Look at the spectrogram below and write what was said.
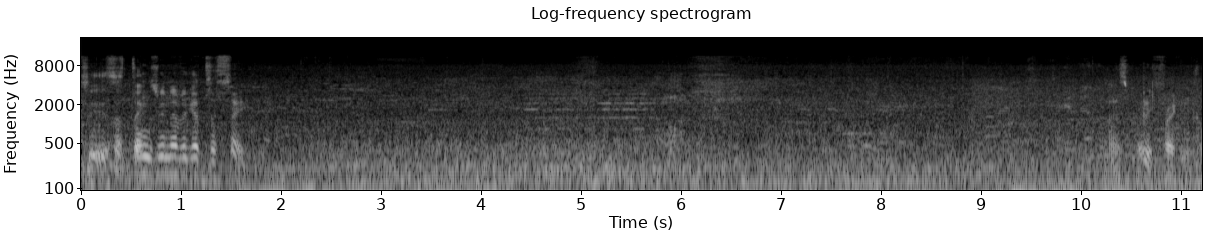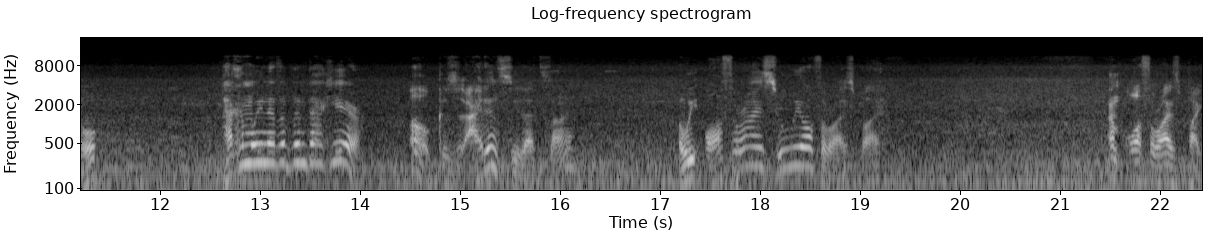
See, these are things we never get to see. That's pretty freaking cool. How come we never been back here? Oh, because I didn't see that sign. Are we authorized? Who are we authorized by? I'm authorized by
